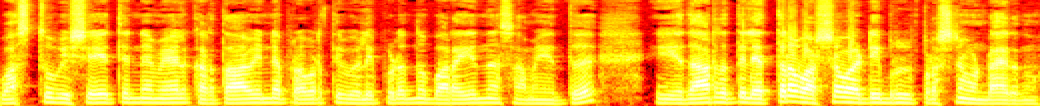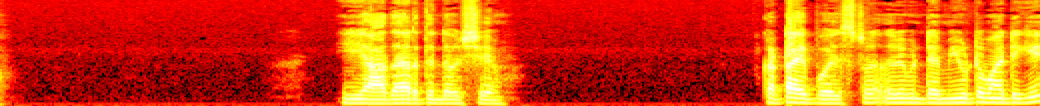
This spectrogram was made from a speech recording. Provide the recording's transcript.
വസ്തു വിഷയത്തിന്റെ മേൽ കർത്താവിന്റെ പ്രവൃത്തി വെളിപ്പെടുന്നു പറയുന്ന സമയത്ത് യഥാർത്ഥത്തിൽ എത്ര വർഷമായിട്ട് ഈ പ്ര- പ്രശ്നം ഉണ്ടായിരുന്നു? ഈ ആധാരത്തിന്റെ വിഷയം. കട്ടായി പോയി സിസ്റ്റർ ഒരു മിനിറ്റ് മ്യൂട്ട് മാറ്റിക്ക്.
